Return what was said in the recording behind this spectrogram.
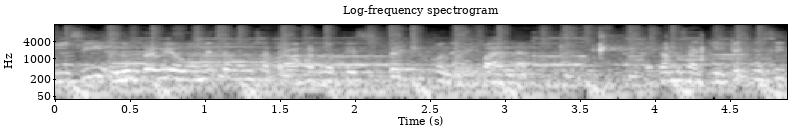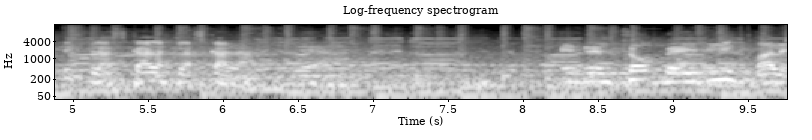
Y sí, en un previo momento vamos a trabajar lo que es pecho con espalda. Estamos aquí en Fitness City, Tlaxcala, Tlaxcala. en el Top Baby. Vale,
